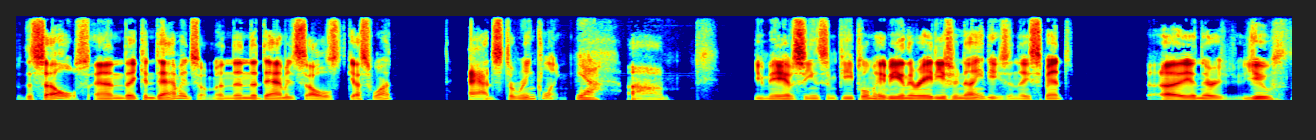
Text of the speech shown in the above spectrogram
the cells and they can damage them. And then the damaged cells, guess what? Adds to wrinkling. Yeah. Um, you may have seen some people maybe in their 80s or 90s, and they spent uh, in their youth,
